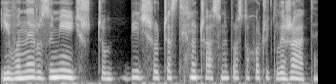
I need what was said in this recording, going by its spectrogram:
І вони розуміють, що більшу частину часу вони просто хочуть лежати.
